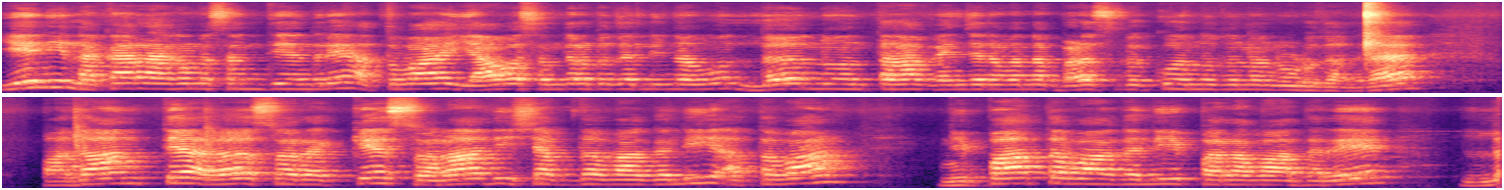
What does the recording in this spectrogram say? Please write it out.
ಏನಿ ಲಕಾರಾಗಮ ಸಂಧಿ ಅಂದ್ರೆ ಅಥವಾ ಯಾವ ಸಂದರ್ಭದಲ್ಲಿ ನಾವು ಲ ಅನ್ನುವಂತಹ ವ್ಯಂಜನವನ್ನ ಬಳಸಬೇಕು ಅನ್ನೋದನ್ನ ನೋಡುದಾದ್ರೆ ಪದಾಂತ್ಯ ಅಸ್ವರಕ್ಕೆ ಸ್ವರಾದಿ ಶಬ್ದವಾಗಲಿ ಅಥವಾ ನಿಪಾತವಾಗಲಿ ಪರವಾದರೆ ಲ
